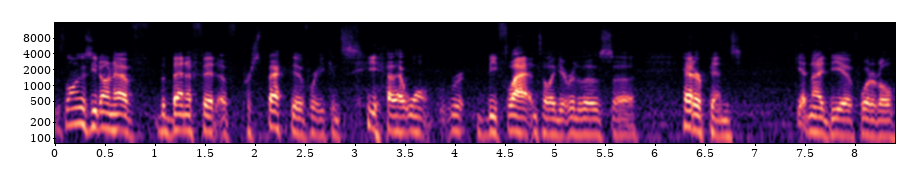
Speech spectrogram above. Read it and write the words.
as long as you don't have the benefit of perspective where you can see how that won't be flat until I get rid of those uh, header pins, get an idea of what it'll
